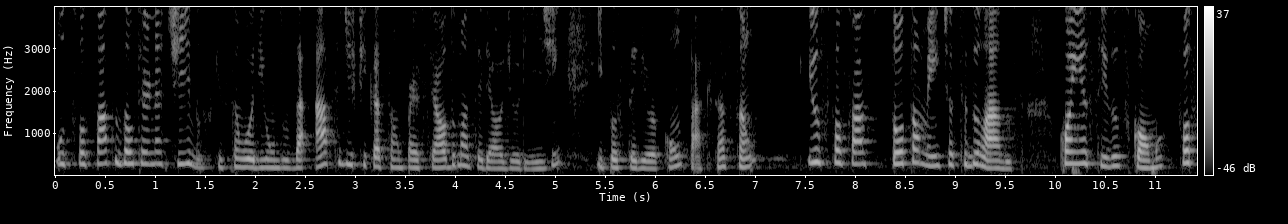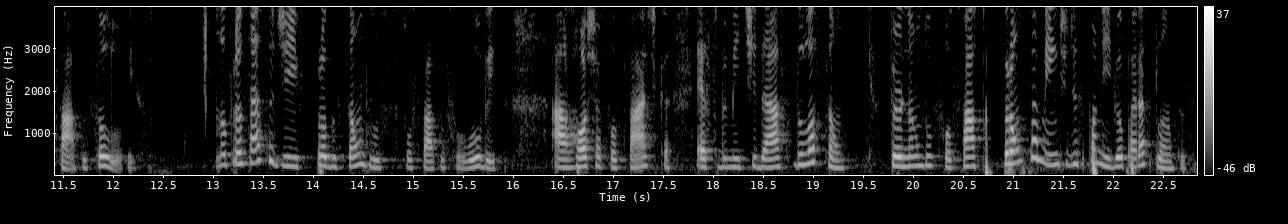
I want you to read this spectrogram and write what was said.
os fosfatos alternativos, que são oriundos da acidificação parcial do material de origem e posterior compactação, e os fosfatos totalmente acidulados, conhecidos como fosfatos solúveis. No processo de produção dos fosfatos solúveis, a rocha fosfática é submetida à acidulação, tornando o fosfato prontamente disponível para as plantas,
